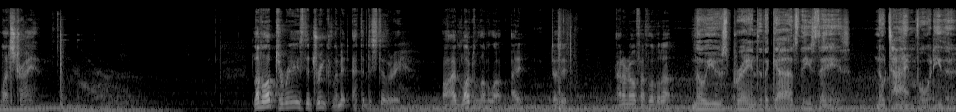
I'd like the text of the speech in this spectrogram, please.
let's try it. Level up to raise the drink limit at the distillery. Well, I'd love to level up. I does it I don't know if I've leveled up. No use praying to the gods these days. No time for it either.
